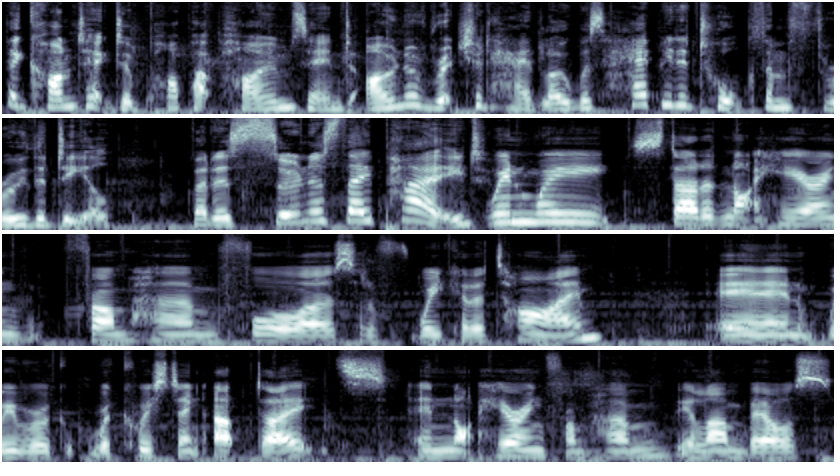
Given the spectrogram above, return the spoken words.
They contacted Pop Up Homes, and owner Richard Hadlow was happy to talk them through the deal. But as soon as they paid... When we started not hearing from him for sort of week at a time, and we were requesting updates and not hearing from him, the alarm bells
